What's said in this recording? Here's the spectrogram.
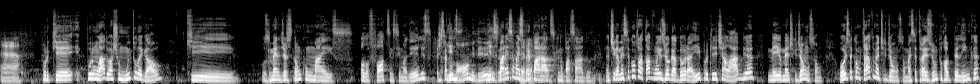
É. Porque, por um lado, eu acho muito legal que os managers estão com mais holofotes em cima deles. A gente sabe E o eles- nome deles, E eles né? parecem mais preparados que no passado. Antigamente você contratava um ex-jogador aí porque ele tinha lábia, meio Magic Johnson. Hoje você contrata o Magic Johnson, mas você traz junto o Rob Pelinka,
